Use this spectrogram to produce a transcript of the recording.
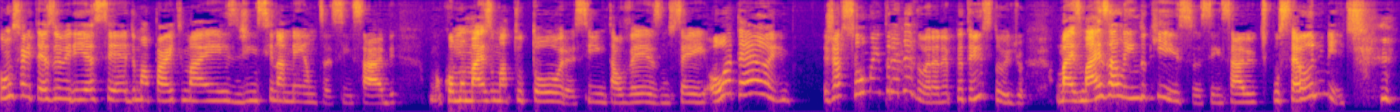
com certeza eu iria ser de uma parte mais de ensinamento, assim, sabe? Como mais uma tutora, assim, talvez, não sei. Ou até já sou uma empreendedora, né? Porque eu tenho estúdio. Mas mais além do que isso, assim, sabe? Tipo, o céu é o limite.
